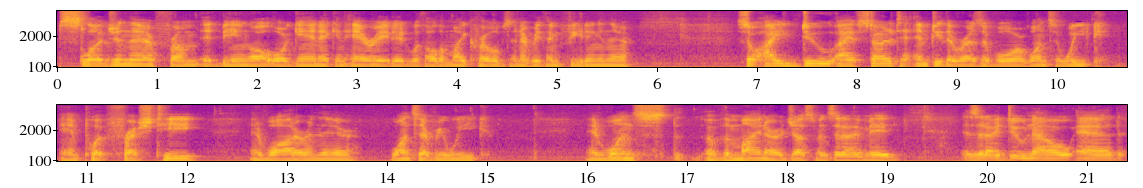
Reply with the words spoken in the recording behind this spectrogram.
sludge in there from it being all organic and aerated with all the microbes and everything feeding in there. So I do, I have started to empty the reservoir once a week and put fresh tea and water in there once every week. And once of the minor adjustments that I've made is that I do now add,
